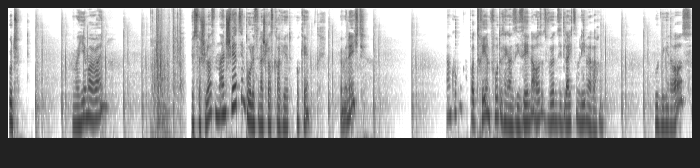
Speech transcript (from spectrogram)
Gut. Gehen wir hier mal rein. Tür ist verschlossen. Ein Schwertsymbol ist in das Schloss graviert. Okay. Können wir nicht. Angucken. Porträt und Fotos hängen. Sie sehen aus, als würden sie gleich zum Leben erwachen. Gut, wir gehen raus.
